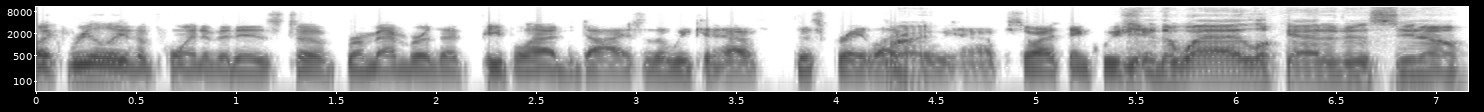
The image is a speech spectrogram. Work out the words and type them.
like really, the point of it is to remember that people had to die so that we could have this great life Right. that we have. So I think we yeah. should. The way I look at it is, you know,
